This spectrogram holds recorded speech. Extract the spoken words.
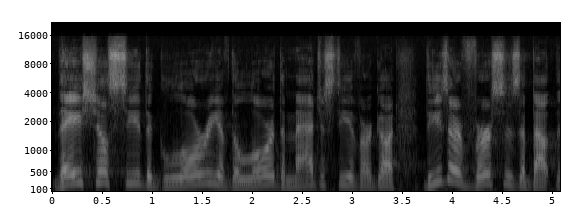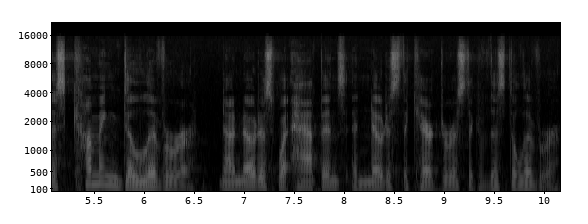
They shall see the glory of the Lord, the majesty of our God. These are verses about this coming deliverer. Now, notice what happens and notice the characteristic of this deliverer.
